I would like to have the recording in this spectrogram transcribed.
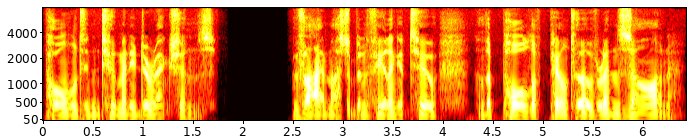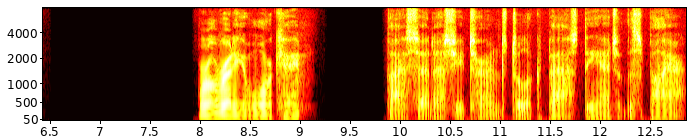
pulled in too many directions. Vi must have been feeling it too, the pull of Piltover and Zaun. We're already at war, Kate, Vi said as she turned to look past the edge of the spire.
